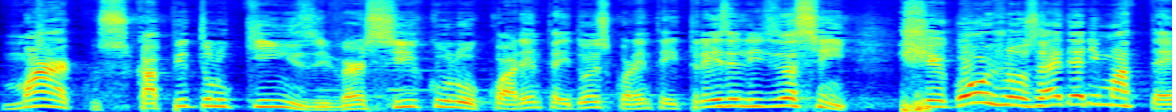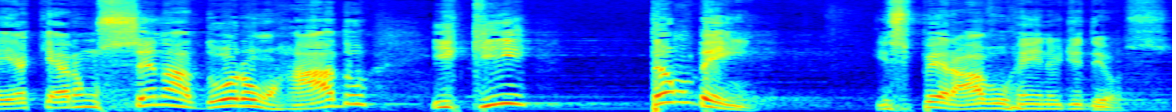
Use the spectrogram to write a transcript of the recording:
Marcos, capítulo 15, versículo 42, 43, ele diz assim: Chegou José de Arimateia, que era um senador honrado e que também esperava o reino de Deus.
